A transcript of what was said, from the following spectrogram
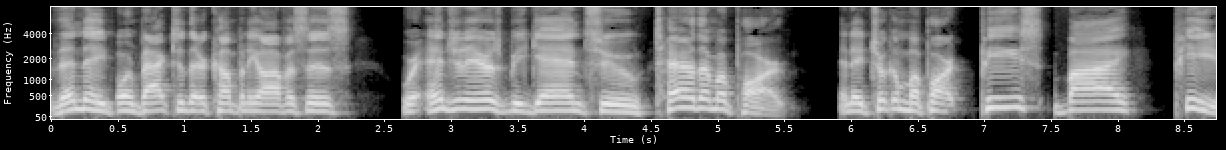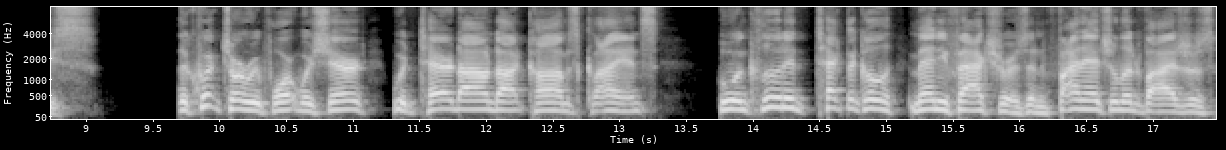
Then they went back to their company offices where engineers began to tear them apart, and they took them apart piece by piece. The quick Tour report was shared with teardown.com's clients, who included technical manufacturers and financial advisors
